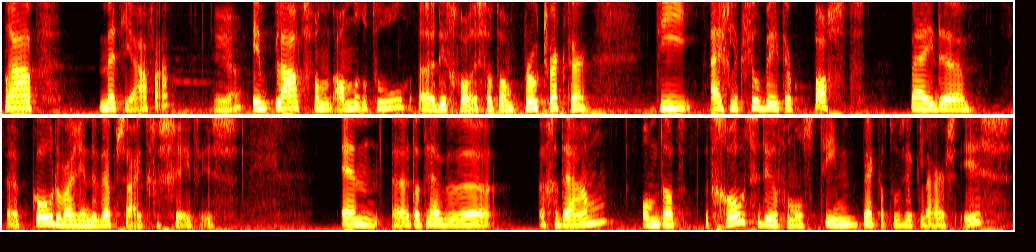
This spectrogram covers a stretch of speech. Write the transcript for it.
praat met Java. Ja. In plaats van een andere tool. Uh, in dit geval is dat dan Protractor. Die eigenlijk veel beter past bij de uh, code waarin de website geschreven is. En uh, dat hebben we gedaan omdat het grootste deel van ons team backup-ontwikkelaars is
